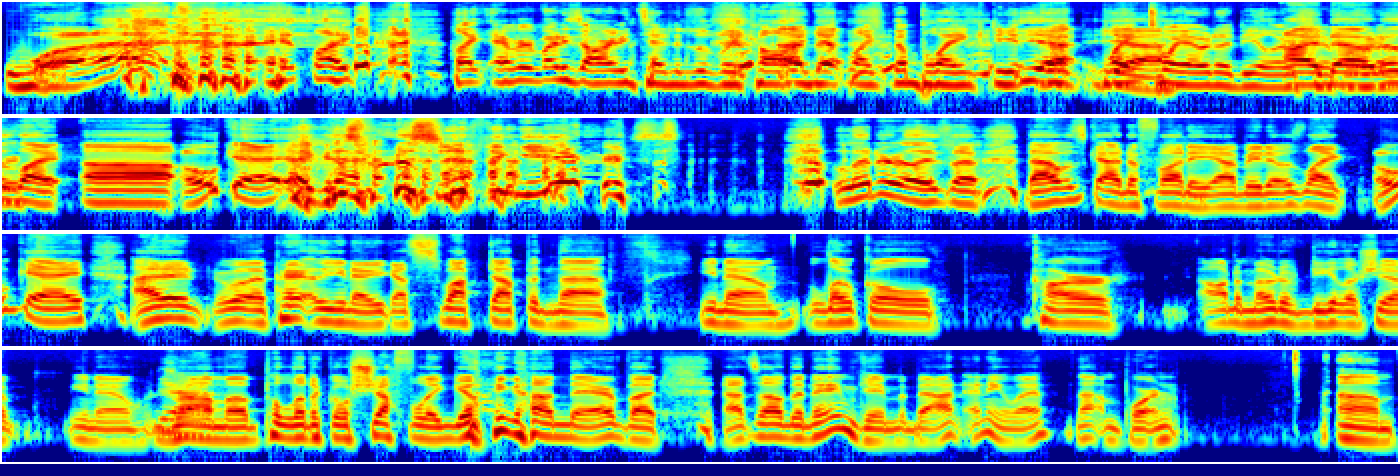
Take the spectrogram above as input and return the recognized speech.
What? it's like like everybody's already tentatively calling it like the blank de- Yeah, the blank yeah. Toyota dealership. I know. It was like, uh, okay, I guess we're shifting gears. Literally, so that was kind of funny. I mean, it was like, okay, I didn't. Well, apparently, you know, you got swept up in the, you know, local car automotive dealership, you know, Yeah. drama, political shuffling going on there. But that's how the name came about. Anyway, not important. Um,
